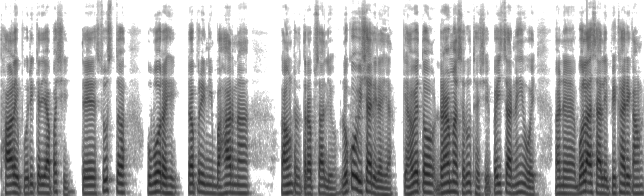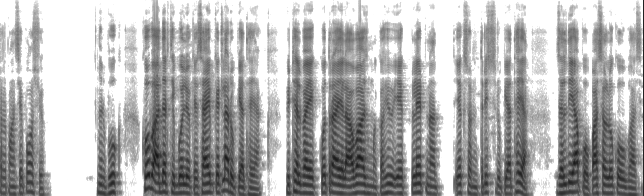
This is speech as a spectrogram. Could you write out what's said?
થાળી પૂરી કર્યા પછી તે સુસ્ત ઊભો રહી ટપરીની બહારના કાઉન્ટર તરફ ચાલ્યો. લોકો વિચારી રહ્યા કે હવે તો ડ્રામા શરૂ થશે, પૈસા નહીં હોય અને બોલાશાલી ભિખારી કાઉન્ટર પાસે પહોંચ્યો. અને ભૂખ ખૂબ આદરથી બોલ્યો કે સાહેબ કેટલા રૂપિયા થયા? વિઠ્ઠલભાઈએ કોતરાયેલા અવાજમાં કહ્યું, એક પ્લેટના એકસો ત્રીસ રૂપિયા થયા. જલ્દી આપો, પાછળ લોકો ઊભા છે.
